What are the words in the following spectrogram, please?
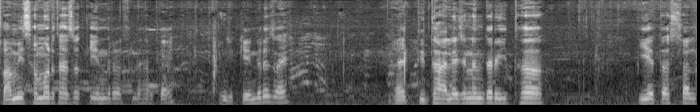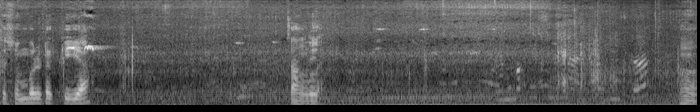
स्वामी समर्थाचं केंद्र असल्यासारखं आहे. म्हणजे केंद्रच आहे. तिथं आल्याच्यानंतर इथं येत असाल तर शंभर टक्के या. चांगलं. आहे हां.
